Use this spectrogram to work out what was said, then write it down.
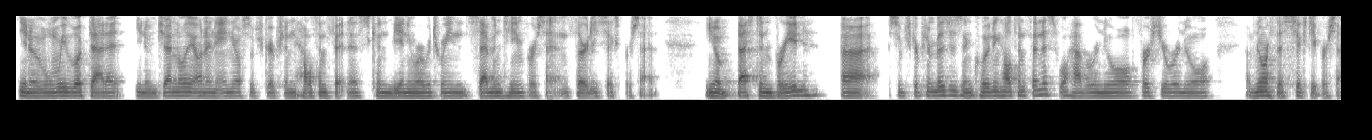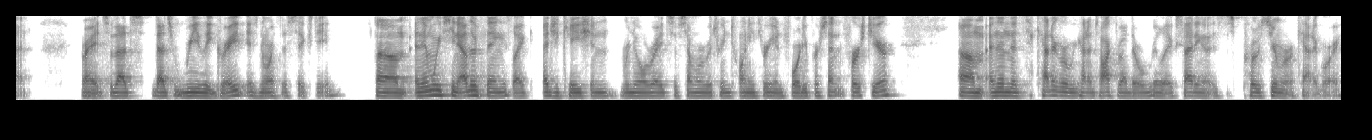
you know when we looked at it you know generally on an annual subscription health and fitness can be anywhere between 17% and 36% you know best in breed uh, subscription business including health and fitness will have a renewal first year renewal of north of 60% right? So that's that's really great is north of 60 um, and then we've seen other things like education renewal rates of somewhere between 23 and 40% first year. Um, and then the category we kind of talked about that were really exciting is this prosumer category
